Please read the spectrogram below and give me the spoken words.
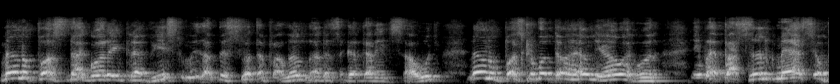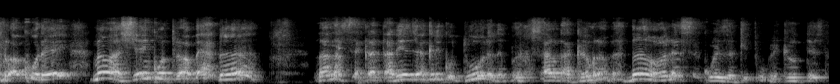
não, não posso dar agora a entrevista, mas a pessoa está falando lá da Secretaria de Saúde. Não, não posso, que eu vou ter uma reunião agora. E vai passando, nessa eu procurei, não achei, encontrei o Berdan lá na Secretaria de Agricultura, depois que saiu da Câmara, não, olha essa coisa aqui, publiquei o texto.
